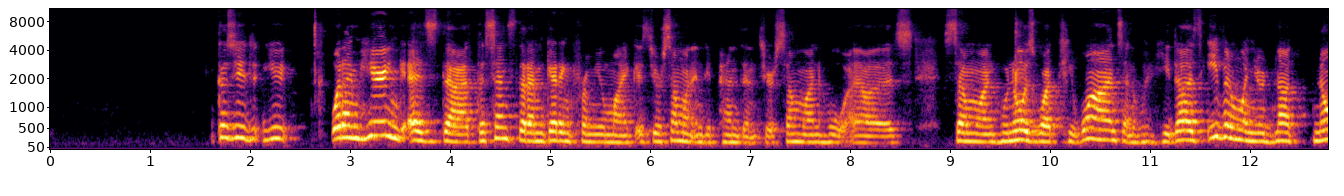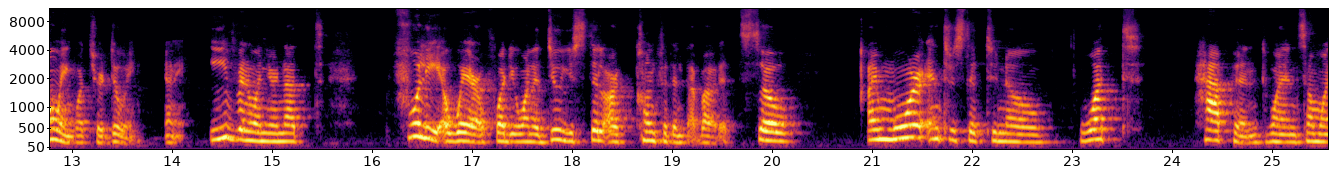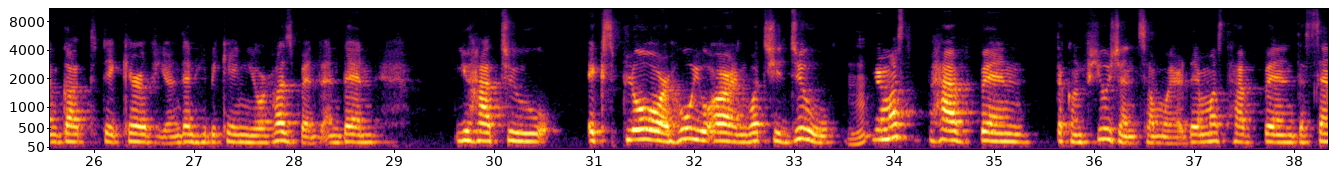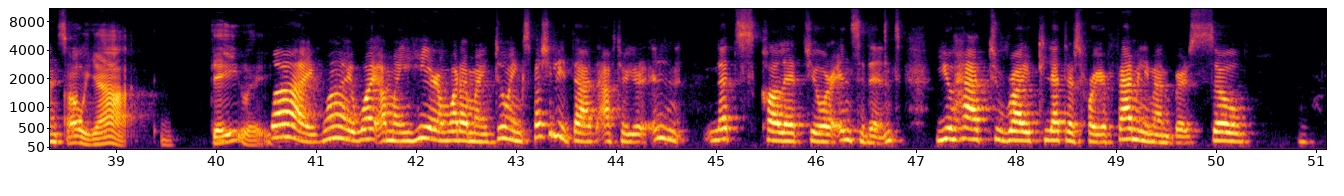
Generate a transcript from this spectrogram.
because you you what I'm hearing is that the sense that I'm getting from you, Mike, is you're someone independent. You're someone who is someone who knows what he wants and what he does, even when you're not knowing what you're doing, and even when you're not fully aware of what you want to do, you still are confident about it. So I'm more interested to know what happened when someone got to take care of you and then he became your husband? And then you had to explore who you are and what you do. Mm-hmm. there must have been the confusion somewhere. There must have been the sense oh of, yeah. Daily. Why why why am i here and what am i doing? Especially that after your illness let's call it your incident you had to write letters for your family members. So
